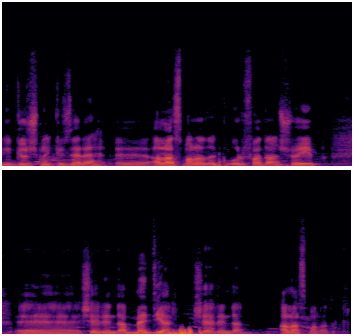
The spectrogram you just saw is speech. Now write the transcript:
Görüşmek üzere. E, Allah'a ısmarladık. Urfa'dan Şuayb e, şehrinden, Medyal şehrinden Allah'a ısmarladık.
